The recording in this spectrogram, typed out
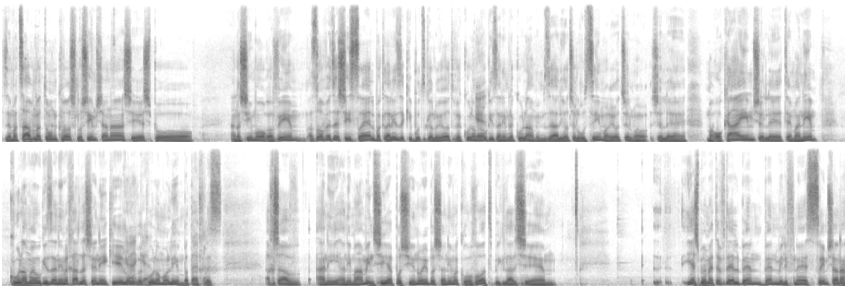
זה מצב נתון כבר 30 שנה שיש פה אנשים מעורבים. עזוב את זה שישראל בכללי זה קיבוץ גלויות, וכולם כן. היו גזענים לכולם, אם זה עליות של רוסים, עליות של, מר- של אה, מרוקאים, של אה, תימנים. כולם היו גזענים אחד לשני, כאילו, כן, כן. וכולם עולים בתכלס. עכשיו, אני, אני מאמין שיהיה פה שינוי בשנים הקרובות, בגלל ש... יש באמת הבדל בין, בין מלפני 20 שנה,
